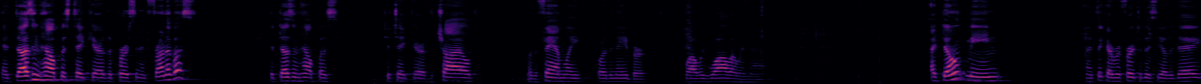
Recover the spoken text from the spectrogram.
It doesn't help us take care of the person in front of us. It doesn't help us to take care of the child or the family or the neighbor while we wallow in that. I don't mean, I think I referred to this the other day,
